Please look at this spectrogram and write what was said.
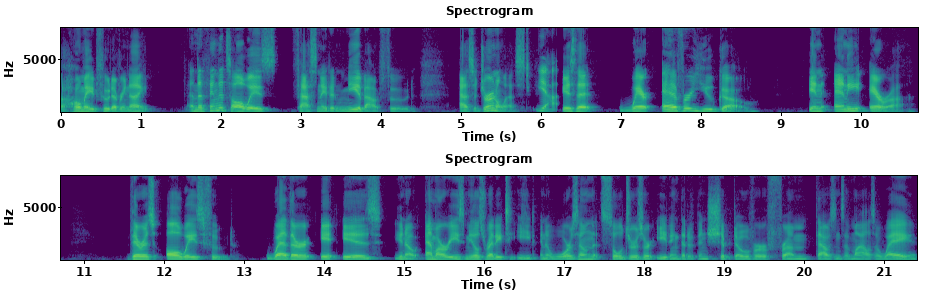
homemade food every night. And the thing that's always fascinated me about food as a journalist Yeah. is that wherever you go in any era, there is always food. Whether it is, you know, MREs, meals ready to eat in a war zone that soldiers are eating that have been shipped over from thousands of miles away,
